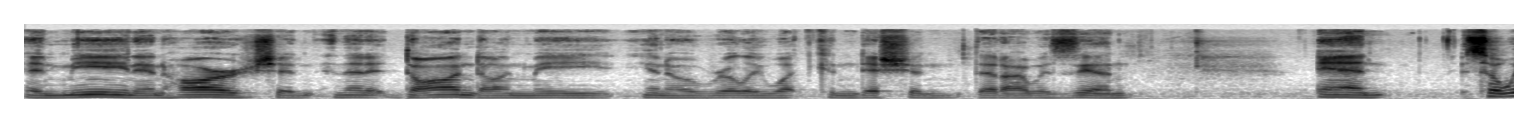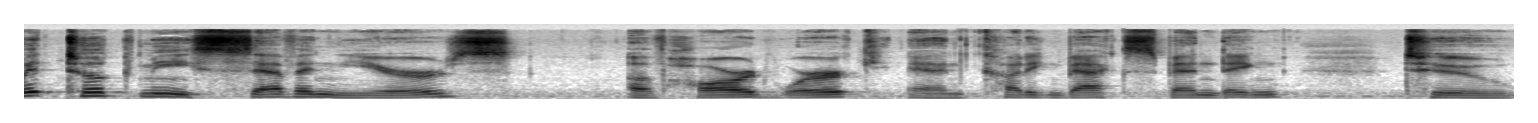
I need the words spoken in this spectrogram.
and mean and harsh. And, and then it dawned on me, you know, really what condition that I was in. And so it took me seven years of hard work and cutting back spending to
